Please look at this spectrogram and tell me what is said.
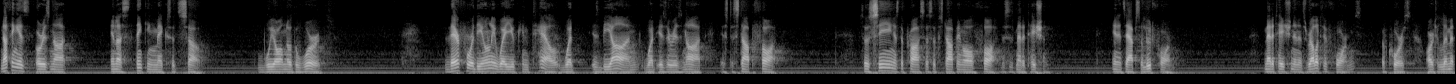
Nothing is or is not unless thinking makes it so. We all know the words. Therefore, the only way you can tell what is beyond what is or is not is to stop thought. So, seeing is the process of stopping all thought. This is meditation in its absolute form. Meditation in its relative forms, of course, are to limit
